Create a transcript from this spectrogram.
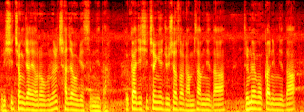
우리 시청자 여러분을 찾아오겠습니다. 끝까지 시청해 주셔서 감사합니다. 들매곡간입니다.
